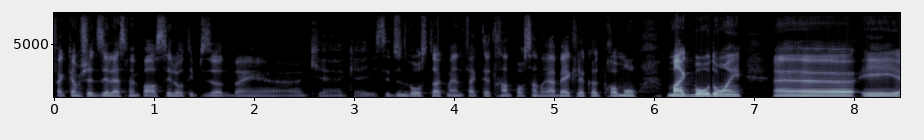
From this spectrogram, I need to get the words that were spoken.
fait comme je te disais la semaine passée, l'autre épisode, ben, c'est du nouveau stock, man. Fait que as 30% de rabais avec le code promo Mike Baudouin. et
